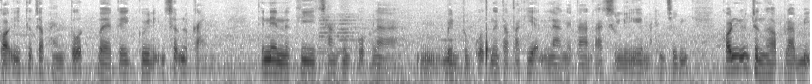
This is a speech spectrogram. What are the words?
có ý thức chấp hành tốt về cái quy định xuất nhập cảnh thế nên là khi sang Trung Quốc là bên Trung Quốc người ta phát hiện là người ta đã xử lý về mặt hành chính có những trường hợp là bị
